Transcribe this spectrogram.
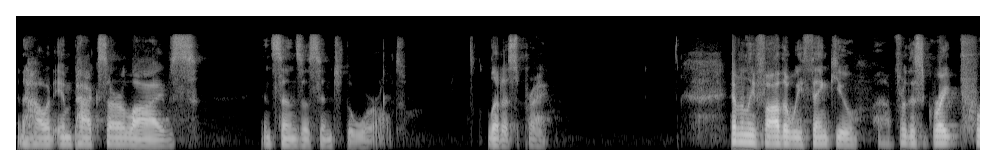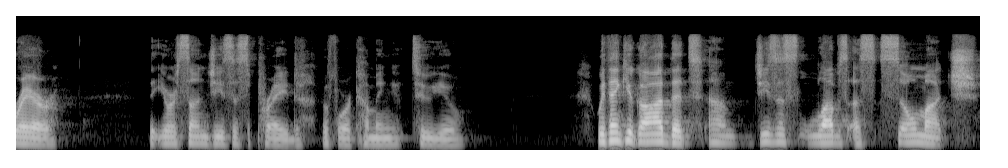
and how it impacts our lives and sends us into the world. Let us pray. Heavenly Father, we thank you uh, for this great prayer that your Son Jesus prayed before coming to you. We thank you, God, that um, Jesus loves us so much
